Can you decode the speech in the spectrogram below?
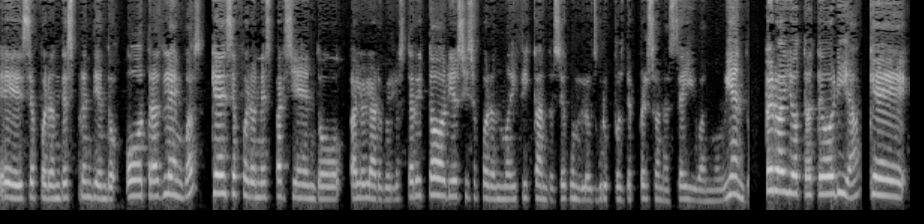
eh, se fueron desprendiendo otras lenguas que se fueron esparciendo a lo largo de los territorios y se fueron modificando según los grupos de personas se iban moviendo. Pero hay otra teoría que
